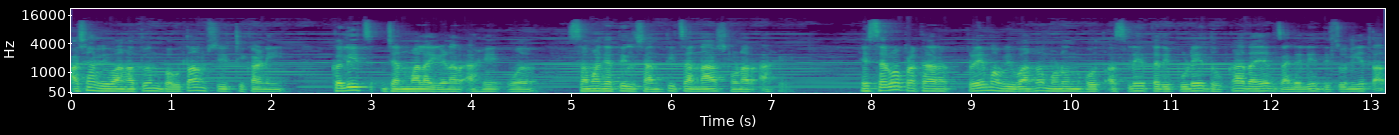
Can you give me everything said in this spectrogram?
अशा विवाहातून बहुतांशी ठिकाणी कलीच जन्माला येणार आहे व समाजातील शांतीचा नाश होणार आहे. हे सर्व प्रकार प्रेमविवाह म्हणून होत असले तरी पुढे धोकादायक झालेले दिसून येतात.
